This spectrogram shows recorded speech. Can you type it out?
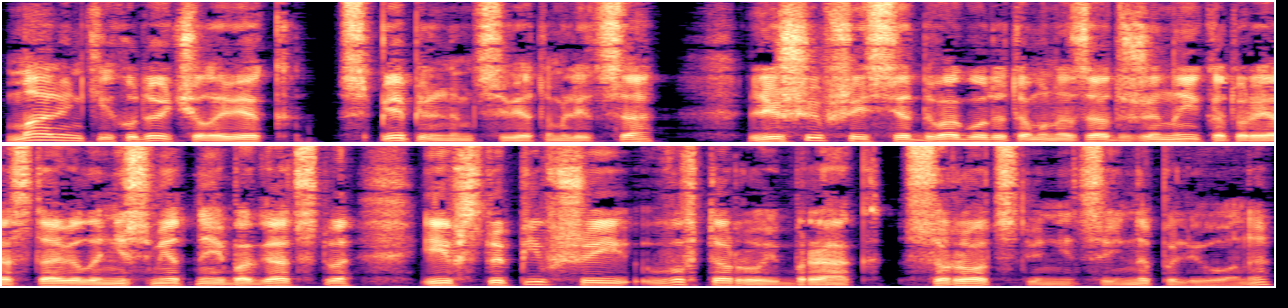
маленький худой человек с пепельным цветом лица, лишившийся два года тому назад жены, которая оставила несметные богатства, и вступивший во второй брак с родственницей Наполеона,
